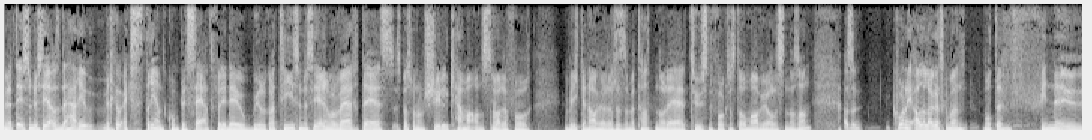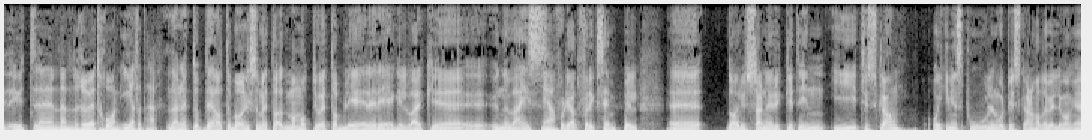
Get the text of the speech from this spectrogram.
Men dette er som du sier, altså det her virker jo ekstremt komplisert, fordi det er jo byråkrati som du sier involvert, det er spørsmål om skyld, hvem har ansvaret for hvilken avgjørelse som er tatt, når det er tusen folk som står om avgjørelsen og sånn. Altså, hvordan i alle dager skal man måtte finne ut eh, den røde tråden i alt dette her? Det er nettopp det, at det må liksom man måtte jo etablere regelverk eh, underveis. Ja. fordi at for eksempel eh, da russerne rykket inn i Tyskland, og ikke minst Polen, hvor tyskerne hadde veldig mange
